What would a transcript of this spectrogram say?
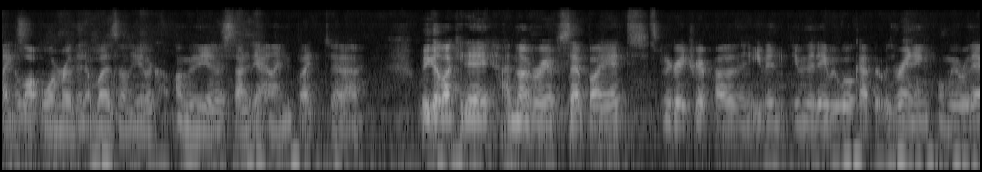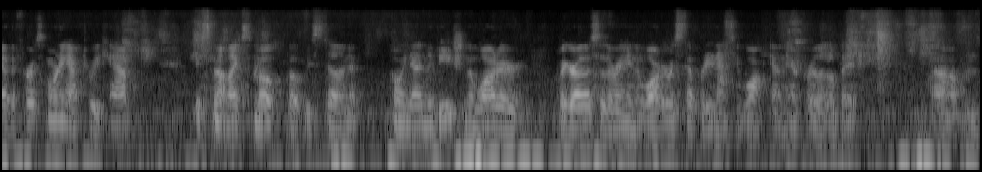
like a lot warmer than it was on the other on the other side of the island. But uh, we got lucky today. I'm not very upset by it. It's been a great trip. Other than even even the day we woke up, it was raining when we were there the first morning after we camped. It smelled like smoke, but we still ended up going down to the beach and the water, regardless of the rain, the water was still pretty nice. We walked down there for a little bit. Um,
